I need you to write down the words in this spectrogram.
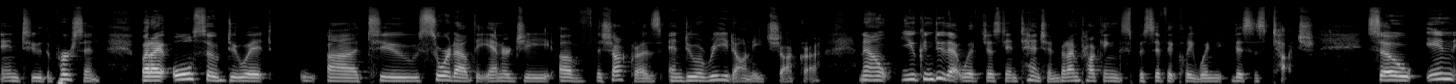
into the person but i also do it uh, to sort out the energy of the chakras and do a read on each chakra. Now, you can do that with just intention, but I'm talking specifically when you, this is touch. So, in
